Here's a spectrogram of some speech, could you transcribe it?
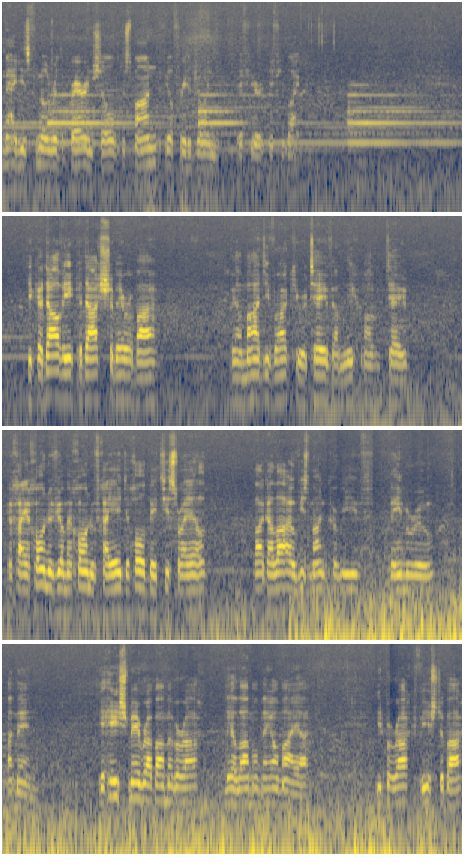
Maggie is familiar with the prayer and she'll respond. Feel free to join if you're if you'd like. Yikadal v'yikadash shabei rabah v'yalmad divra kirotei v'amlich malutei v'chayachon uv'yomechon uv'chayei dehol beit Yisrael v'agala uv'izman kariv v'emeru Amen. Viet Barak, Viet Tabak,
